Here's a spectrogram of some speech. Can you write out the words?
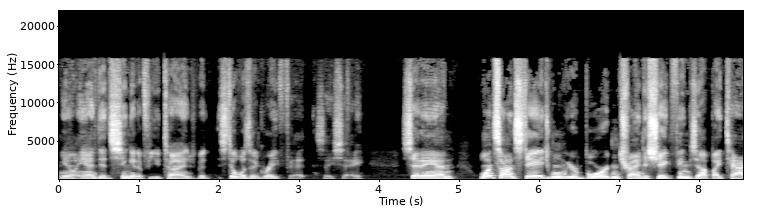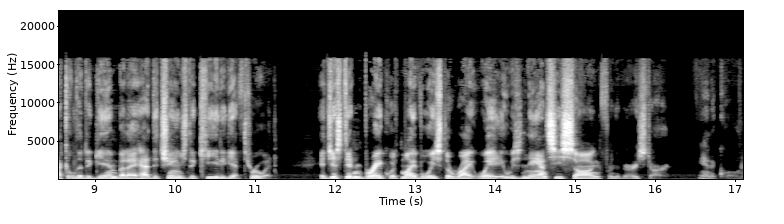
you know, Ann did sing it a few times, but still wasn't a great fit, as they say. Said Ann, once on stage when we were bored and trying to shake things up, I tackled it again, but I had to change the key to get through it. It just didn't break with my voice the right way. It was Nancy's song from the very start. End quote.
